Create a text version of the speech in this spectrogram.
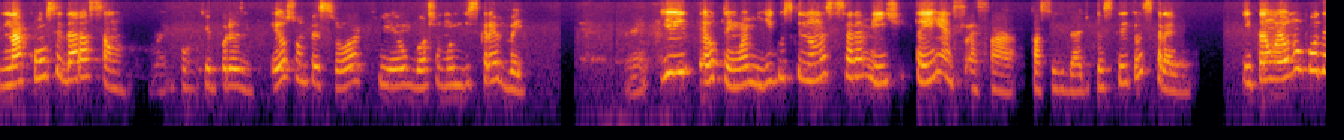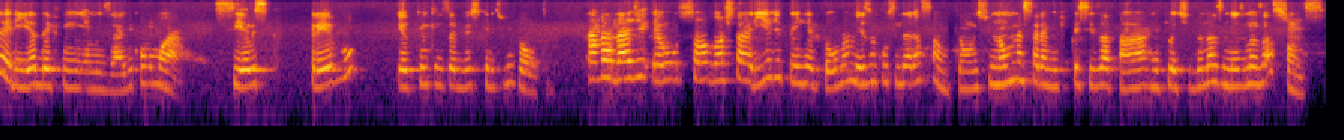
na consideração. Né? Porque, por exemplo, eu sou uma pessoa que eu gosto muito de escrever. Né? E eu tenho amigos que não necessariamente têm essa, facilidade com a escrita ou. Então, eu não poderia definir amizade como ah, se eu escrevo, eu tenho que receber o escrito de volta. Na verdade, eu só gostaria de ter retorno a mesma consideração. Então, isso não necessariamente precisa estar refletido nas mesmas ações.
